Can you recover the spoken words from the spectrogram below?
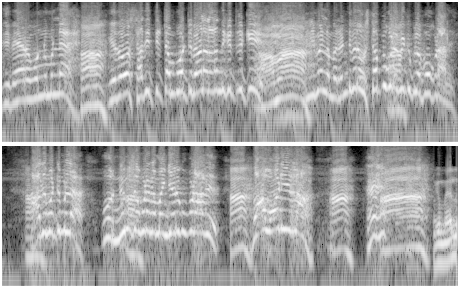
இது வேற ஒண்ணும் இல்ல ஏதோ சதி திட்டம் போட்டு வேலை நடந்துகிட்டு இருக்கு. இனிமேல் நம்ம ரெண்டு பேரும் ஒரு ஸ்டெப் கூட வீட்டுக்குள்ள போக கூடாது அது மட்டும் இல்ல ஒரு நிமிஷம் கூட நம்ம இங்க இருக்க கூடாது வா ஓடிடலாம். மேல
